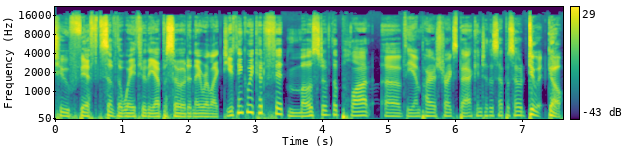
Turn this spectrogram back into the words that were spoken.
two fifths of the way through the episode, and they were like, "Do you think we could fit most of the plot of The Empire Strikes Back into this episode? Do it, go."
